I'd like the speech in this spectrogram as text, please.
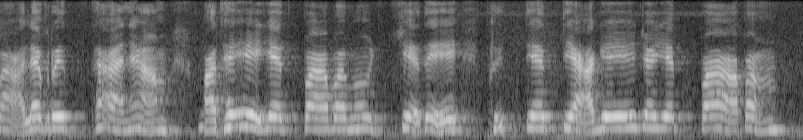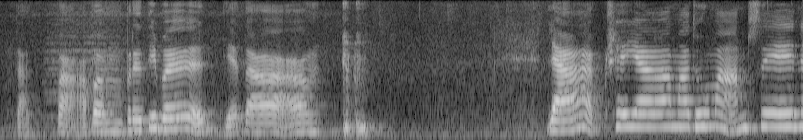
ബാലവൃദ്ധാനാം വധേ യത് പാപമുച്യത്തെ ഭൃത്യത്യാഗേ ച യത് പാപം തത്പാപം പ്രതിപദ്യതാം. ലാക്ഷയാ മധുമാംസേന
